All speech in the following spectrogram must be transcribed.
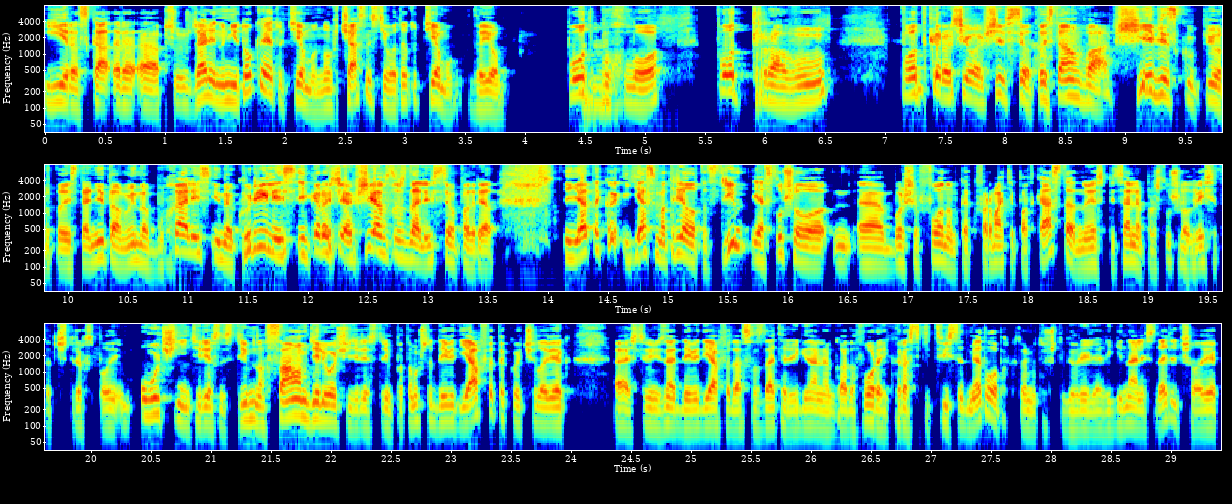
и раска- обсуждали, ну, не только эту тему, но, в частности, вот эту тему вдвоем. Под бухло, под траву, под, короче, вообще все. То есть там вообще без купюр. То есть они там и набухались, и накурились, и, короче, вообще обсуждали все подряд. И я такой, я смотрел этот стрим, я слушал э, больше фоном, как в формате подкаста, но я специально прослушал mm-hmm. весь этот четырех с половиной. Очень интересный стрим, на самом деле очень интересный стрим, потому что Дэвид Яффе такой человек, э, если вы не знаете, Дэвид Яффе, да, создатель оригинального God of War и как раз-таки Twisted Metal, про который мы то, что говорили, оригинальный создатель, человек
